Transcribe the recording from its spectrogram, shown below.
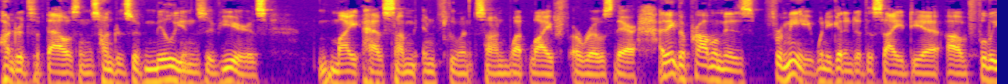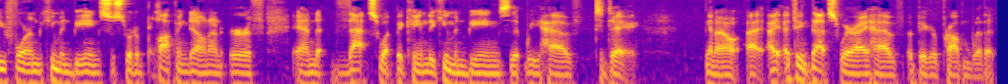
hundreds of thousands, hundreds of millions of years might have some influence on what life arose there. I think the problem is, for me, when you get into this idea of fully formed human beings just sort of plopping down on Earth, and that's what became the human beings that we have today. You know, I, I think that's where I have a bigger problem with it.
